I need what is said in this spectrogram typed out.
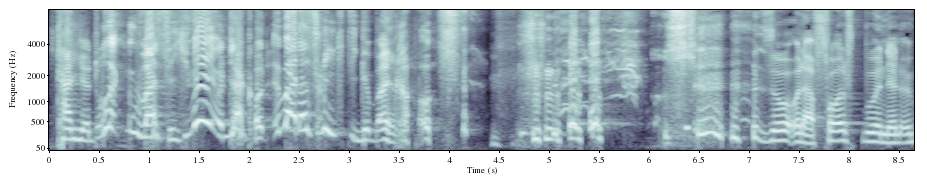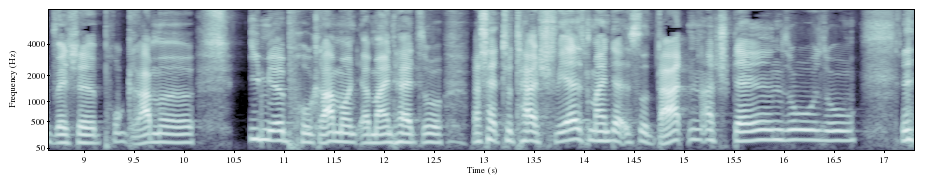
ich kann hier drücken, was ich will und da kommt immer das Richtige bei raus. so, oder Vorspulen, dann irgendwelche Programme, E-Mail-Programme und er meint halt so, was halt total schwer ist, meint er, ist so Daten erstellen, so, so.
